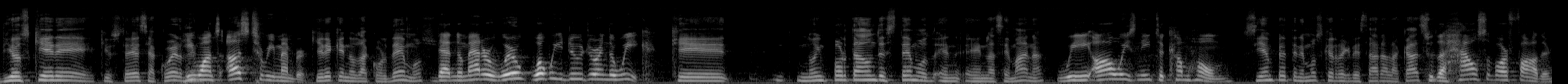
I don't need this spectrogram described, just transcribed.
Dios quiere que ustedes se He acuerden, wants us to remember quiere que nos acordemos that no matter where what we do during the week, que no importa dónde estemos en, en la semana, we always need to come home siempre tenemos que regresar a la to casa, the house of our Father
